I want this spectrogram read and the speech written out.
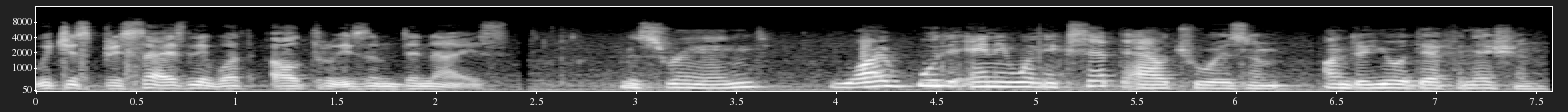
which is precisely what altruism denies. Miss Rand, why would anyone accept altruism under your definition?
